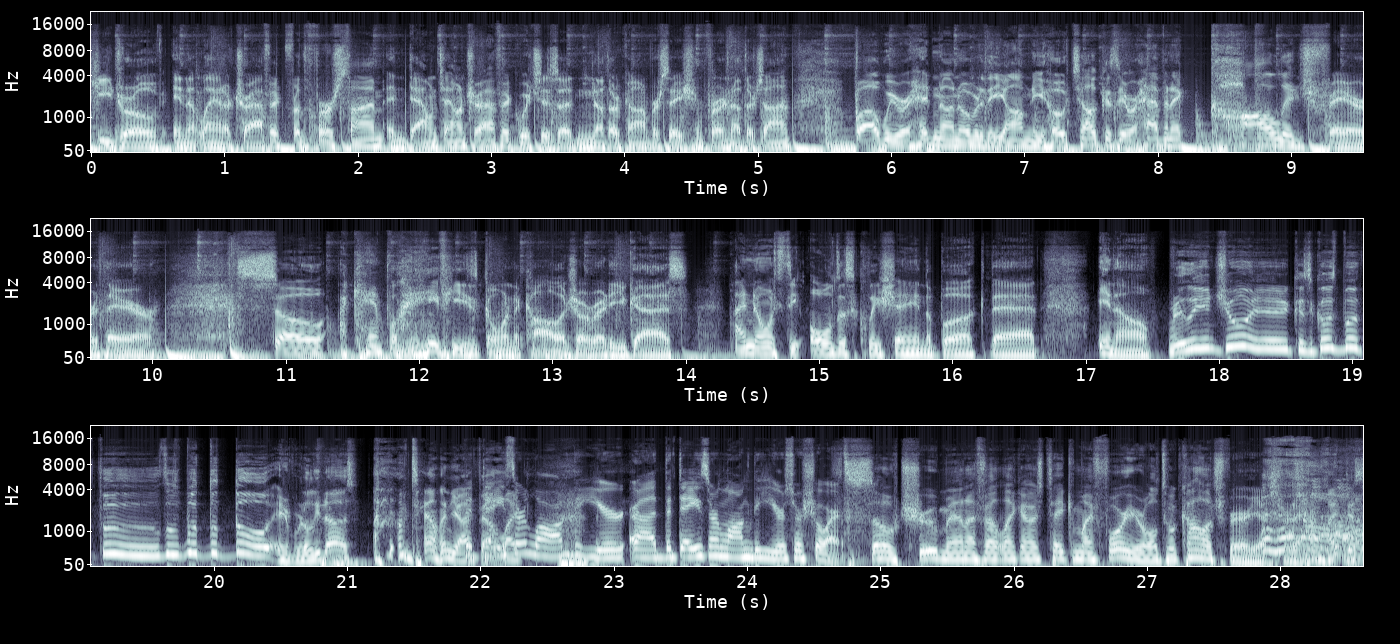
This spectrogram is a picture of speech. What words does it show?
he drove in Atlanta traffic for the first time and downtown traffic, which is another conversation for another time. But we were heading on over to the Omni Hotel because they were having a college fair there. So I can't believe he's going to college already, you guys. I know it's the oldest cliche in the book that, you know, really enjoy it because it goes by fast. It really does. I'm telling you, I The felt days like are long. The year, uh, the days are long. The years are short. so true, man. I felt like I was taking my four year old to a college fair yesterday. Like, this,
